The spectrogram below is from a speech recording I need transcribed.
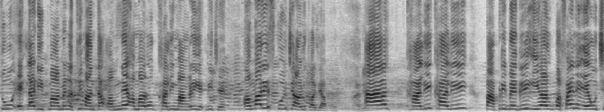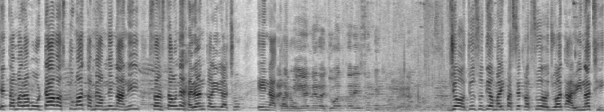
શું એટલા ડીપમાં અમે નથી માનતા. અમને અમારો ખાલી માંગણી એટલી છે. અમારી સ્કૂલ ચાલુ કરી આપો. આ ખાલી ખાલી પાપડી બેગડી ઈયળ બફાય ને એવું છે. તમારા મોટા વસ્તુમાં તમે અમને નાની સંસ્થાઓને હેરાન કરી રહ્યા છો. એ ના કરો. રજૂઆત કરી શું કીધું જો હજુ સુધી અમારી પાસે કશું રજૂઆત આવી નથી.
